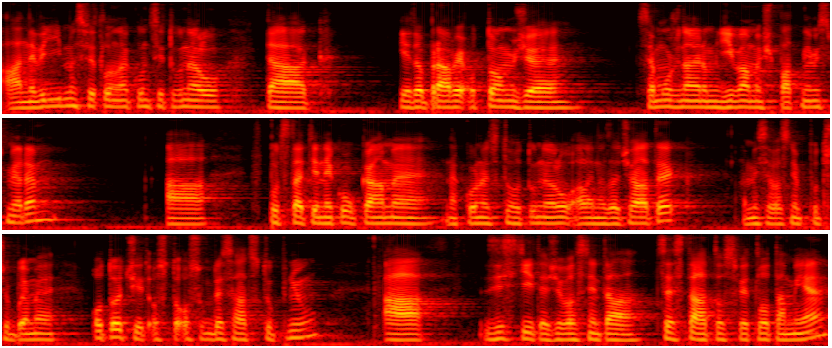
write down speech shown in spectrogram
a nevidíme světlo na konci tunelu, tak je to právě o tom, že se možná jenom díváme špatným směrem a v podstatě nekoukáme na konec toho tunelu, ale na začátek. A my se vlastně potřebujeme otočit o 180 stupňů a zjistíte, že vlastně ta cesta, to světlo tam je,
